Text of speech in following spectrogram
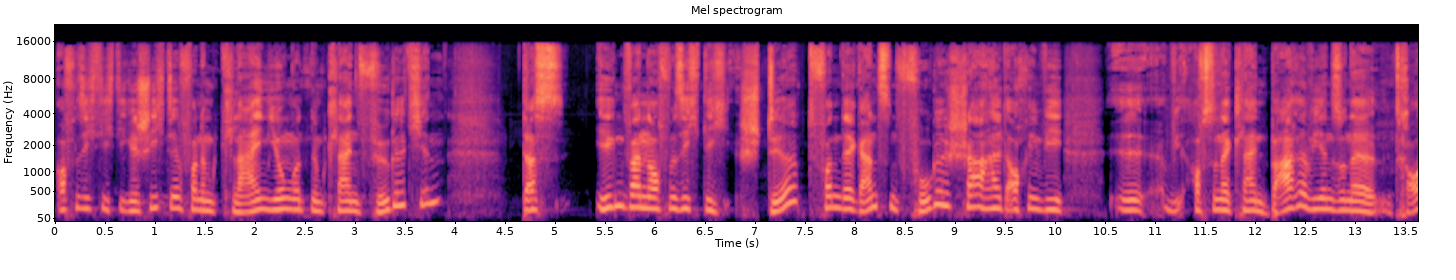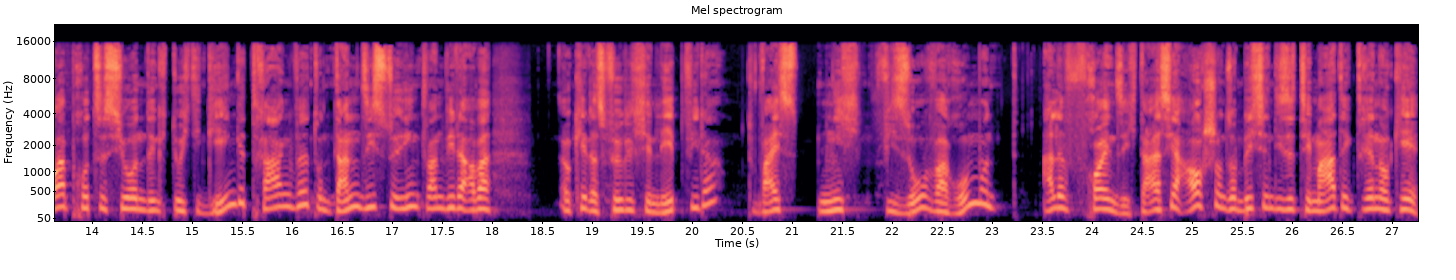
offensichtlich die Geschichte von einem kleinen Jungen und einem kleinen Vögelchen, das irgendwann offensichtlich stirbt, von der ganzen Vogelschar halt auch irgendwie äh, auf so einer kleinen Bahre, wie in so einer Trauerprozession durch die Gegend getragen wird. Und dann siehst du irgendwann wieder, aber okay, das Vögelchen lebt wieder. Du weißt nicht wieso, warum und alle freuen sich. Da ist ja auch schon so ein bisschen diese Thematik drin, okay,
